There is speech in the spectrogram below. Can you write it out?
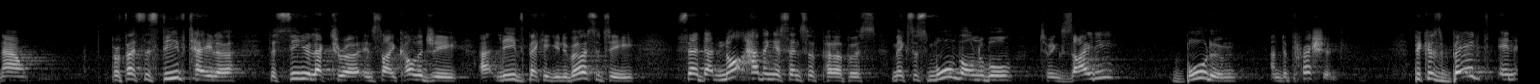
Now, Professor Steve Taylor, the senior lecturer in psychology at Leeds Beckett University, said that not having a sense of purpose makes us more vulnerable to anxiety, boredom, and depression. Because baked in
